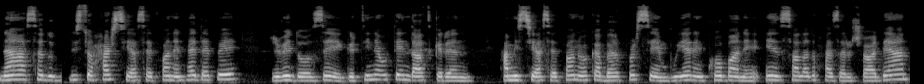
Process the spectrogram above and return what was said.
نه 128 سیاستوان هدپ جوی دوزه گرتینه او تین داد گرن. همی سیاستوان وکا برپرسیم بویرین کوبانه این سال 2014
